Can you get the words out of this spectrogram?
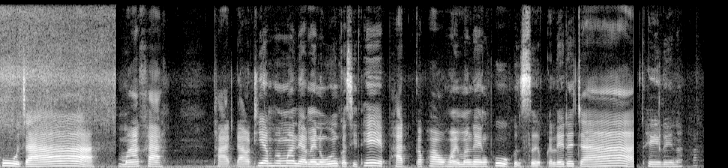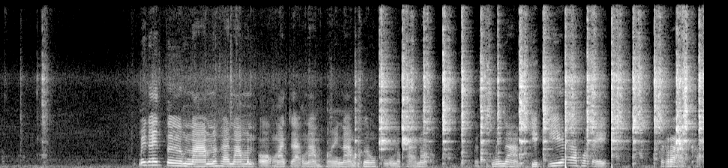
ภู่จ้า มาค่ะ ถาดดาวเทียมเข้ามาแล้วเมนูวุ่นกับสิเทผัดกะเพราหอยแมลงภู่ขึ้นเสิร์ฟกันเลยด้อจ้า เทเลยนะคะ ไม่ได้เติมน้ำนะคะ น้ำมันออกมาจากน้ำหอยน้ำเครื่องปรุงนะคะเนาะไม่น้ำเกี้ยๆเพราะได้ราดเขา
